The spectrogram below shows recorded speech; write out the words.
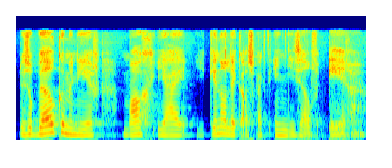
Dus op welke manier mag jij je kinderlijke aspect in jezelf eren?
